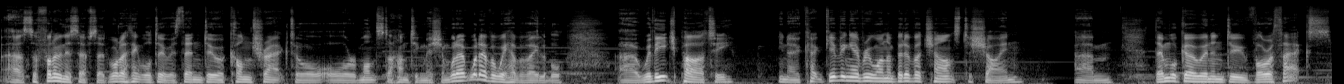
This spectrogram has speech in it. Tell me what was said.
Uh, so following this episode, what I think we'll do is then do a contract or, or a monster hunting mission, whatever, whatever we have available, uh, with each party you know, giving everyone a bit of a chance to shine. Um, then we'll go in and do Vorothax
